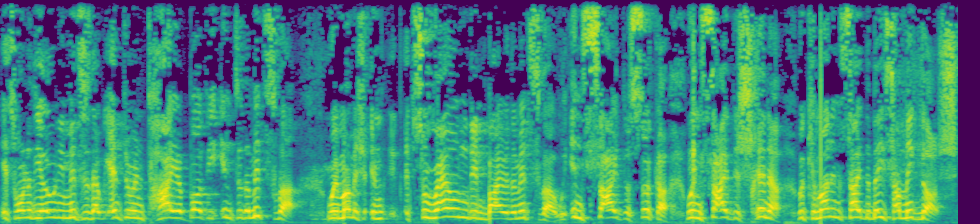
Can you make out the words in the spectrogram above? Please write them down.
It's one of the only mitzvahs that we enter entire body into the mitzvah. We're mamish, in, it's surrounded by the mitzvah. We're inside the sukkah. We're inside the shechina. We come on inside the Beis Hamikdash.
